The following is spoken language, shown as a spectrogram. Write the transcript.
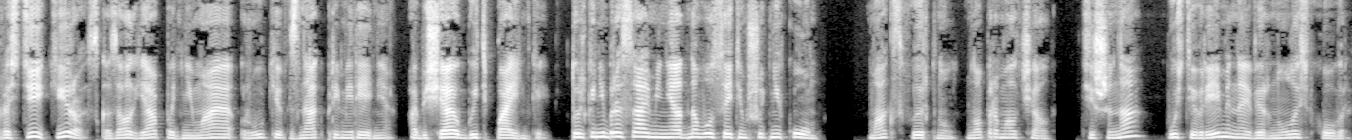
«Прости, Кира», — сказал я, поднимая руки в знак примирения. «Обещаю быть паинькой. Только не бросай меня одного с этим шутником». Макс фыркнул, но промолчал. Тишина, пусть и временная, вернулась в ховр.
